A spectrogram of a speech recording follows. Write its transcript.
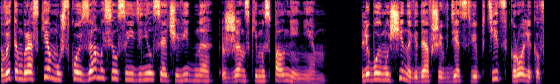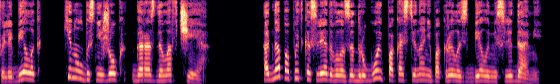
В этом броске мужской замысел соединился, очевидно, с женским исполнением. Любой мужчина, видавший в детстве птиц, кроликов или белок, кинул бы снежок гораздо ловчее. Одна попытка следовала за другой, пока стена не покрылась белыми следами.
